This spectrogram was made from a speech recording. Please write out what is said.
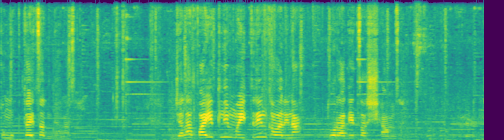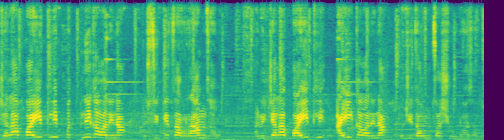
तो मुक्ताईचा ज्ञानाचा ज्याला बाईतली मैत्रीण कवाली ना तो राधेचा श्याम झाला. ज्याला बाईतली पत्नी कवाली ना तो सीतेचा राम झाला. आणि ज्याला बाईतली आई कवाली ना तो जिजाऊंचा शिवभा झाला.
